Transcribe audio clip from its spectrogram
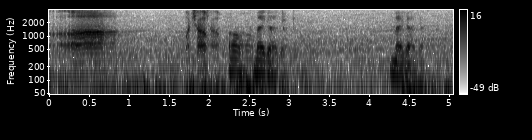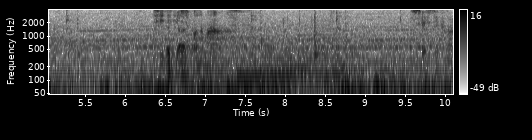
Uh, watch out. Oh, mega. Mega. TDB spun him out. Safety car.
